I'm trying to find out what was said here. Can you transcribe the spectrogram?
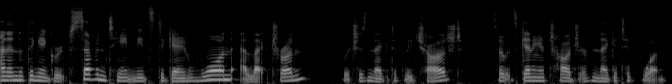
And anything in group 17 needs to gain one electron, which is negatively charged, so it's getting a charge of negative 1.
